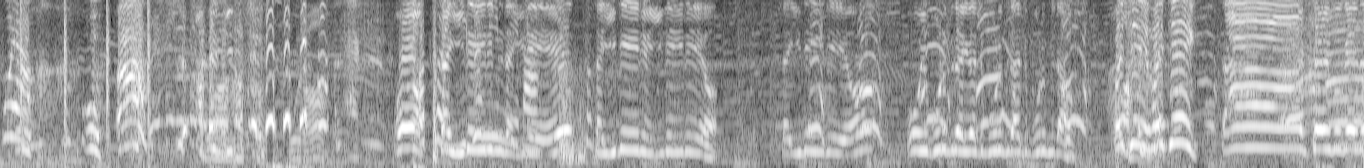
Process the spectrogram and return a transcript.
뭐야? 오. 아. 아이 미친 뭐야? 어, 저자 2대1입니다. 이등입니다. 2대1. 자 2대1이에요. 2대1이에요. 자 2대1이에요. 오 이거 모릅니다. 이거 아직 모릅니다. 아직 모릅니다. 화이팅 화이팅. 아 결국에는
